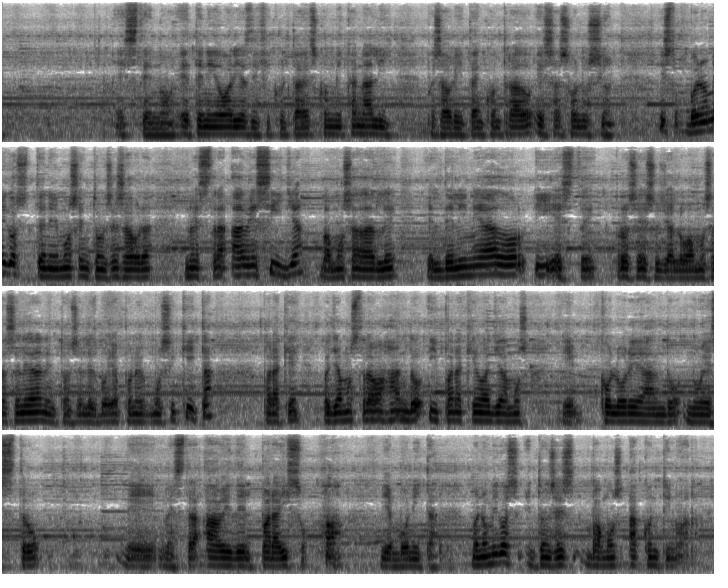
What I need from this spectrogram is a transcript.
este, no, he tenido varias dificultades con mi canal y pues ahorita he encontrado esa solución. Listo, bueno amigos, tenemos entonces ahora nuestra avecilla, vamos a darle el delineador y este proceso ya lo vamos a acelerar, entonces les voy a poner musiquita para que vayamos trabajando y para que vayamos eh, coloreando nuestro, eh, nuestra ave del paraíso, bien bonita. Bueno amigos, entonces vamos a continuar.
